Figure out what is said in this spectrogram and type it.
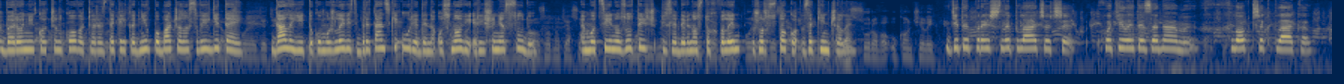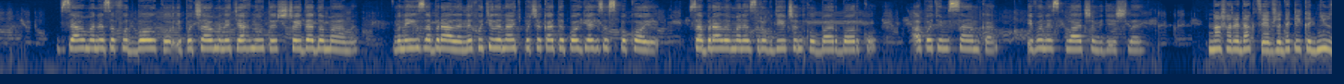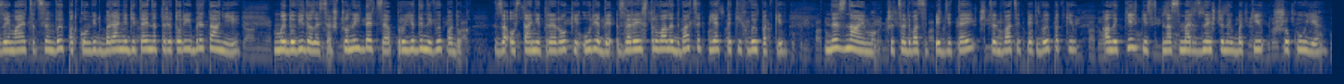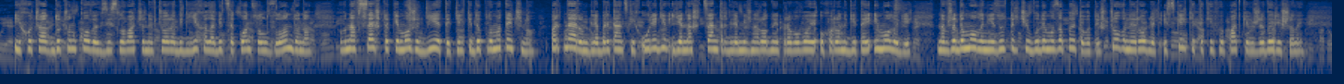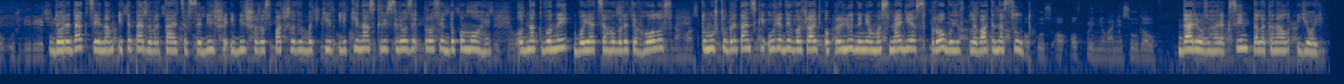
Вероніка Чонкова через декілька днів побачила своїх дітей. Дали їй таку можливість британські уряди на основі рішення суду. Емоційну зустріч після 90 хвилин жорстоко закінчили. Діти прийшли плачучи, хотіли йти за нами. Хлопчик плакав. Взяв мене за футболку і почав мене тягнути, що йде до мами. Вони їх забрали, не хотіли навіть почекати, поки я їх заспокою. Забрали в мене з рук дівчинку Барборку, а потім самка, і вони з плачем відійшли. Наша редакція вже декілька днів займається цим випадком відбирання дітей на території Британії. Ми довідалися, що не йдеться про єдиний випадок. За останні три роки уряди зареєстрували 25 таких випадків. Не знаємо, чи це 25 дітей, чи це 25 випадків, але кількість на смерть знищених батьків шокує. І хоча до Чонкових зі Словаччини вчора від'їхала віце-консул з Лондона, вона все ж таки може діяти тільки дипломатично. Партнером для британських урядів є наш центр для міжнародної правової охорони дітей і молоді. На вже домовленій зустрічі будемо запитувати, що вони роблять і скільки таких випадків вже вирішили. До редакції нам і тепер звертається все більше і більше розпачливих батьків, які нас крізь сльози просять допомоги. Однак вони бояться говорити вголос, тому що британські уряди вважають оприлюднення в мас-медіа спробою впливати на суд. Даріус Гаряксін, телеканал Йой.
